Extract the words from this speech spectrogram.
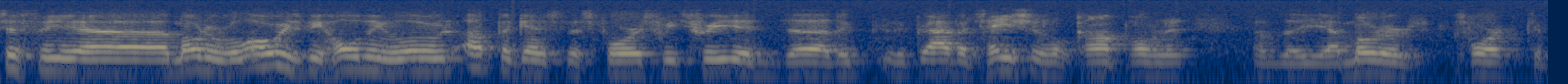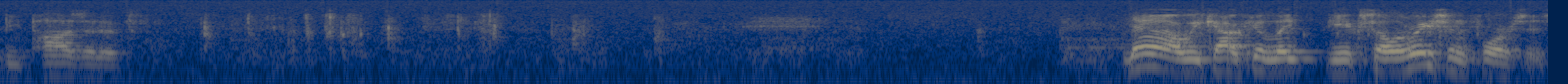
Since the motor will always be holding the load up against this force, we treated the gravitational component of the motor torque to be positive. Now we calculate the acceleration forces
